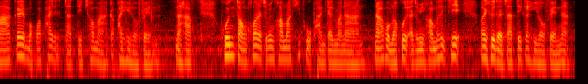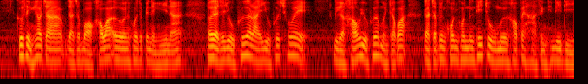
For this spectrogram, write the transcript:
มาก็เลยบอกว่าไพ่เดอะจัดติดเข้ามากับไพ่ฮีโรเฟนนะครับคุณสองคนอาจจะเป็นความรักที่ผูกพันกันมานานนะครับผมแล้วคุณอาจจะมีความรู้สึกที่มันคือเดอะจัดติดกับฮีโรเฟนน่ะคือสิ่งที่เราจะอยากจะบอกเขาว่าเออมันควรจะเป็นอย่างนี้นะ เราอยากจะอยู่เพื่ออะไรอยู่เพื่อช่วย เหลือเขาอยู่เพื่อเหมือนกับว่าอยากจะเป็นคนคนหนึ่งที่จูงมือเขาไปหาสิ่งที่ดี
